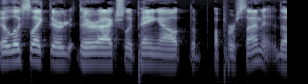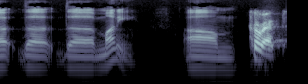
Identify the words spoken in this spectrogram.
it looks like they're they're actually paying out the, a percentage the the the money. Um, Correct.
